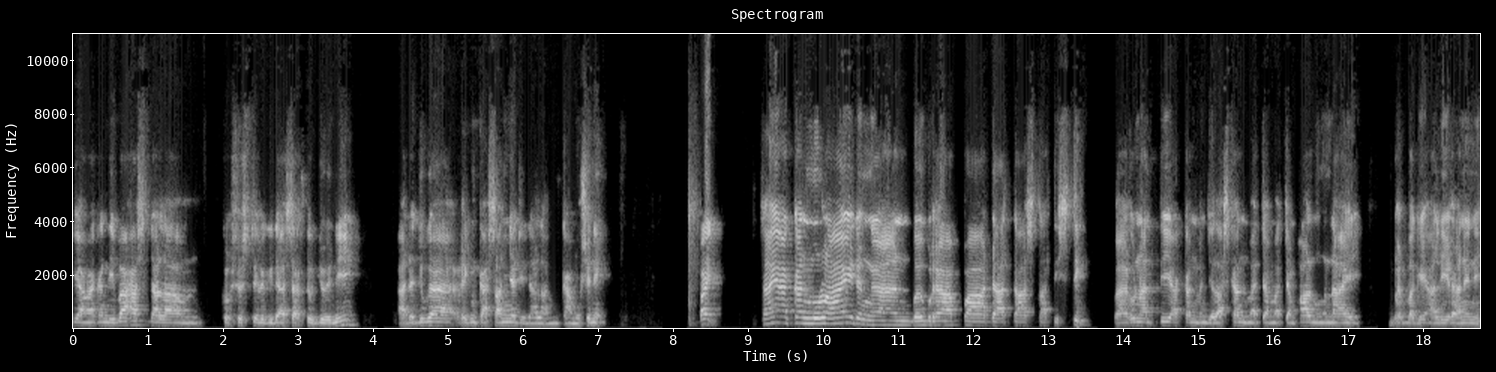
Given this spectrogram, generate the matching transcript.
yang akan dibahas dalam kursus teologi dasar 7 ini ada juga ringkasannya di dalam kamus ini. Baik, saya akan mulai dengan beberapa data statistik, baru nanti akan menjelaskan macam-macam hal mengenai berbagai aliran ini.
